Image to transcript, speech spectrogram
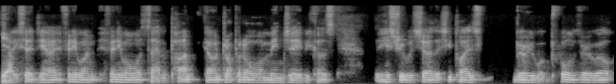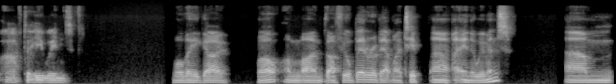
Yeah. So he said, you know, if anyone if anyone wants to have a punt, go and drop it all on Minjee because the history would show that she plays very well, performs very well after he wins. well, there you go. Well, I'm, I'm I feel better about my tip uh, in the women's. Um,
